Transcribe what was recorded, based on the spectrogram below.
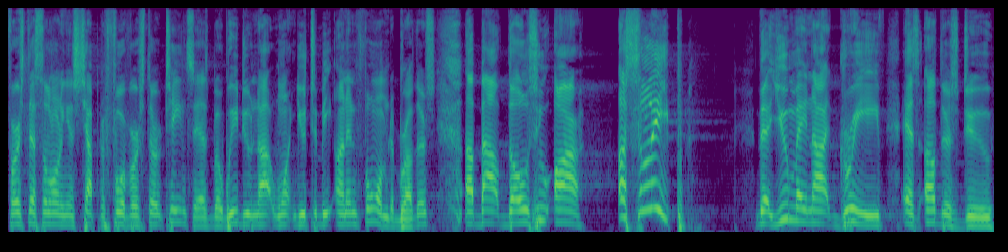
1 Thessalonians chapter 4 verse 13 says, "But we do not want you to be uninformed, brothers, about those who are asleep, that you may not grieve as others do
